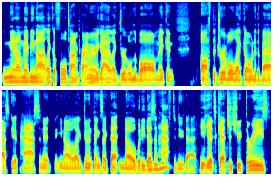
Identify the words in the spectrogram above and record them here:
you know maybe not like a full time primary guy like dribbling the ball, making off the dribble, like going to the basket, passing it, you know, like doing things like that. No, but he doesn't have to do that. He hits catch and shoot threes.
